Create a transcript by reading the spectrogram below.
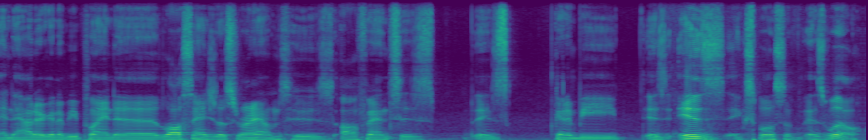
And now they're going to be playing the Los Angeles Rams, whose offense is is going to be is is explosive as well.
